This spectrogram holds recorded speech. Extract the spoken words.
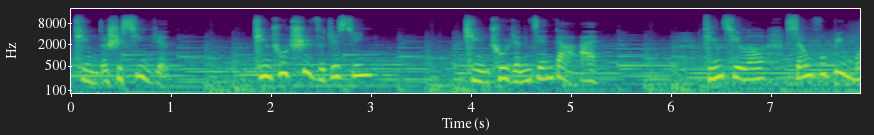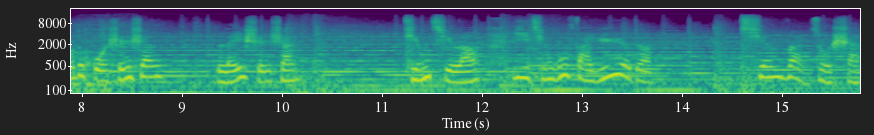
挺的是信任，挺出赤子之心。挺出人间大爱，挺起了降服病魔的火神山、雷神山，挺起了疫情无法逾越的千万座山。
